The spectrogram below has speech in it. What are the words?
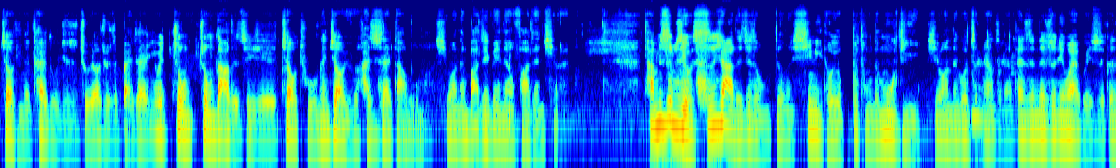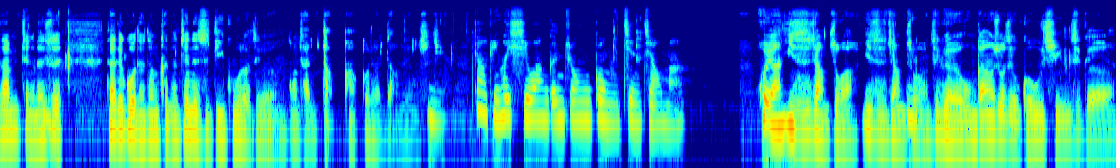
教廷的态度就是主要就是摆在，因为重重大的这些教徒跟教友还是在大陆嘛，希望能把这边那样发展起来嘛。他们是不是有私下的这种这种心里头有不同的目的，希望能够怎么样怎么样？但是那是另外一回事。可是他们这可能是在这过程中，可能真的是低估了这个共产党啊，共产党这种事情。教廷会希望跟中共建交吗？会啊，一直是这样做啊，一直是这样做啊。这个我们刚刚说这个国务卿这个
